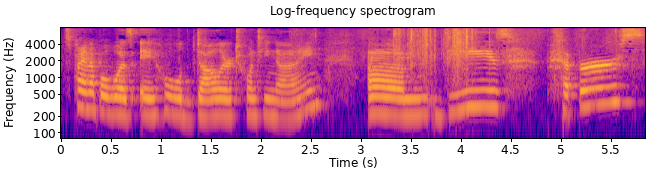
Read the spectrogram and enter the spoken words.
This pineapple was a whole $1.29. Um, these peppers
